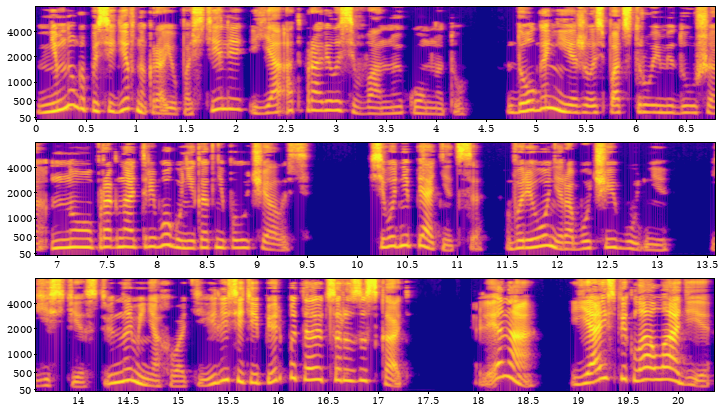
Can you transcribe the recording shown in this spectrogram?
Немного посидев на краю постели, я отправилась в ванную комнату. Долго нежилась под струями душа, но прогнать тревогу никак не получалось. Сегодня пятница, в Орионе рабочие будни. Естественно, меня хватились и теперь пытаются разыскать. «Лена, я испекла оладьи!»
